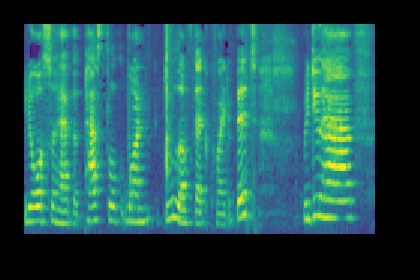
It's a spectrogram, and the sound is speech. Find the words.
We do also have a pastel one. Do love that quite a bit. We do have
